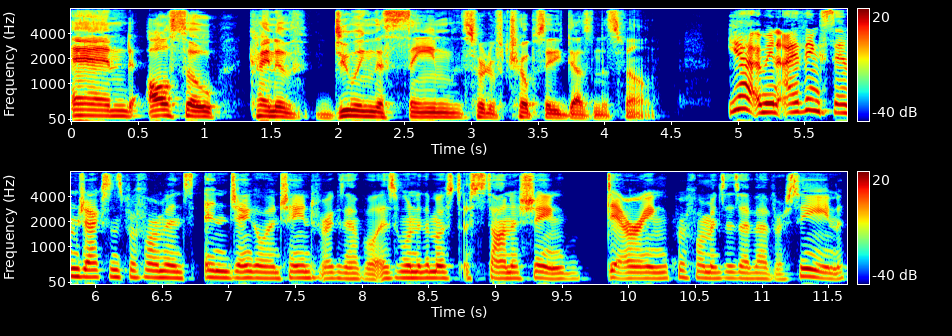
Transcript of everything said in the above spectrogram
And also kind of doing the same sort of tropes that he does in this film. Yeah, I mean, I think Sam Jackson's performance in Django Unchained, for example, is one of the most astonishing, daring performances I've ever seen.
